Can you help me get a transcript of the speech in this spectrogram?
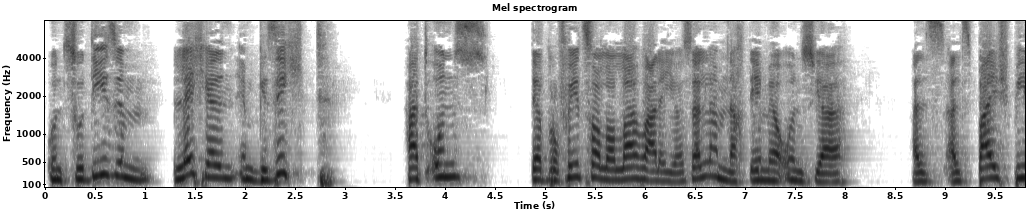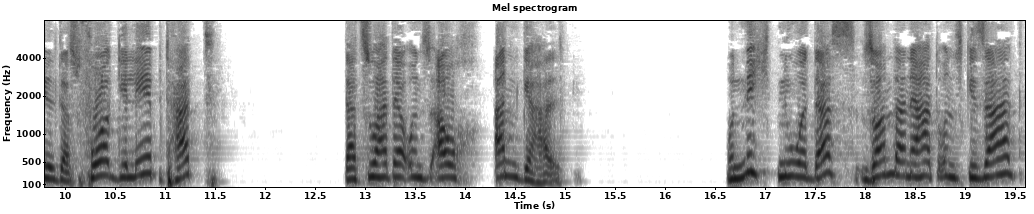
Und zu diesem Lächeln im Gesicht hat uns der Prophet sallallahu alaihi wasallam, nachdem er uns ja als, als Beispiel das vorgelebt hat, Dazu hat er uns auch angehalten. Und nicht nur das, sondern er hat uns gesagt,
